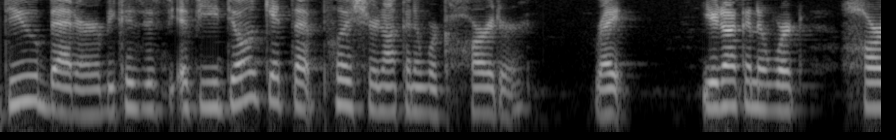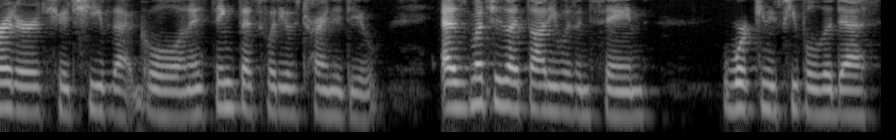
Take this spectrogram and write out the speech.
do better because if if you don't get that push, you're not going to work harder, right? You're not going to work harder to achieve that goal, and I think that's what he was trying to do. As much as I thought he was insane, working these people to death,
